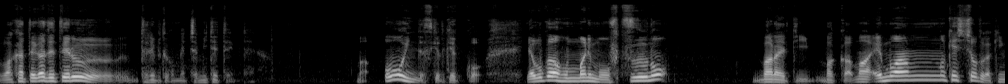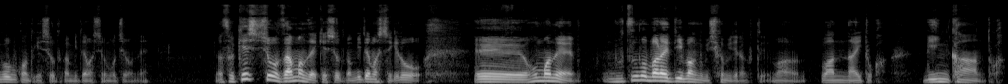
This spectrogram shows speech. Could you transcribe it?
若手が出てるテレビとかめっちゃ見ててみたいな。まあ多いんですけど結構。いや僕はほんまにもう普通のバラエティばっか。まあ m 1の決勝とかキングオブコント決勝とか見てましたよもちろんね。まあそ決勝、ザ・漫才決勝とか見てましたけど、えー、ほんまね、普通のバラエティ番組しか見てなくて、まあ、ワンナイとか、リンカーンとか、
